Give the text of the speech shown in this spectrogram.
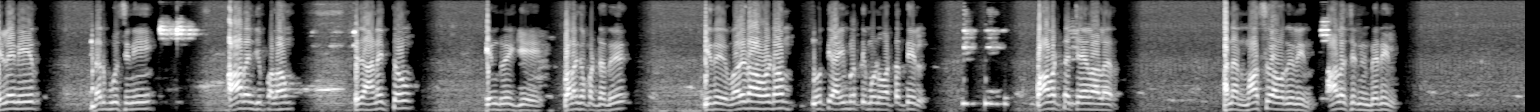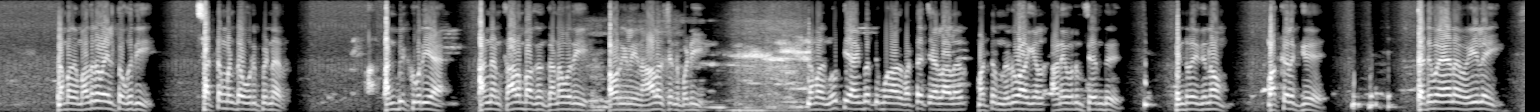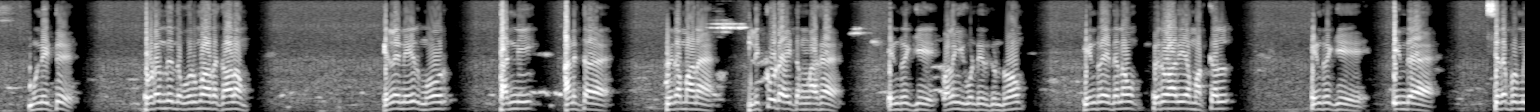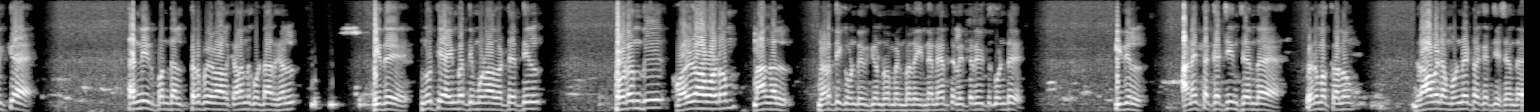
இளநீர் தர்பூசணி ஆரஞ்சு பழம் இது அனைத்தும் இன்றைக்கு வழங்கப்பட்டது. இது வருடா வருடம் நூத்தி ஐம்பத்தி மூணு வட்டத்தில் மாவட்ட செயலாளர் அண்ணன் மாசு அவர்களின் ஆலோசனையின் பேரில் நமது மதுரவயல் தொகுதி சட்டமன்ற உறுப்பினர் அன்பிற்குரிய அண்ணன் காரம்பாக்கம் கணபதி அவர்களின் ஆலோசனைப்படி நமது நூத்தி ஐம்பத்தி மூணாவது வட்ட செயலாளர் மற்றும் நிர்வாகிகள் அனைவரும் சேர்ந்து இன்றைய தினம் மக்களுக்கு கடுமையான வெயிலை முன்னிட்டு தொடர்ந்து இந்த ஒரு மாத காலம் இளநீர் மோர் தண்ணி அனைத்த விதமான லிக்விட் ஐட்டமாக இன்றைக்கு வழங்கி கொண்டிருக்கின்றோம். இன்றைய தினம் பெருவாரிய மக்கள் இன்றைக்கு இந்த சிறப்புமிக்க தண்ணீர் பந்தல் திறப்பு விழாவில் கலந்து கொண்டார்கள். இது நூத்தி ஐம்பத்தி மூணாவது வட்டத்தில் தொடர்ந்து வருடாவடம் நாங்கள் நடத்தி கொண்டிருக்கின்றோம் என்பதை இந்த நேரத்தில் தெரிவித்துக் கொண்டு இதில் அனைத்து கட்சியும் சேர்ந்த பெருமக்களும் திராவிட முன்னேற்ற கட்சியை சேர்ந்த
